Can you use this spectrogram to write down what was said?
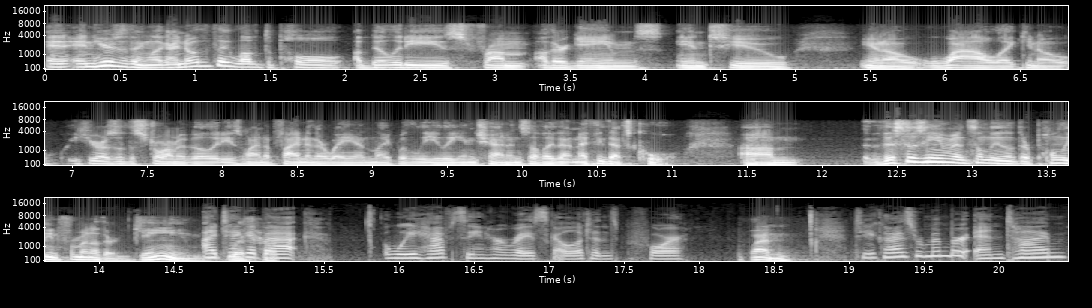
and, and here's the thing: like, I know that they love to pull abilities from other games into, you know, WoW. Like, you know, Heroes of the Storm abilities wind up finding their way in, like with Lily and Chen and stuff like that, and I think that's cool. Um, this isn't even something that they're pulling from another game. I take it her. back. We have seen her raise skeletons before. When? Do you guys remember End Time?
